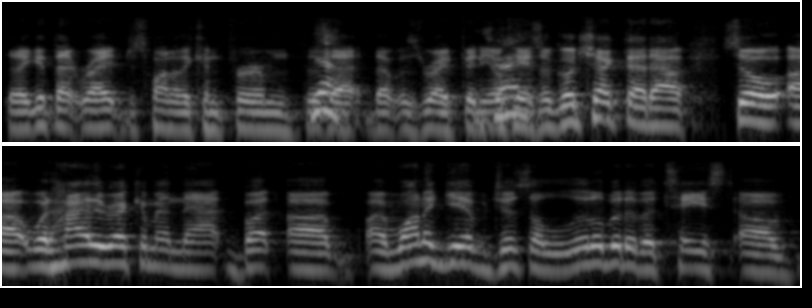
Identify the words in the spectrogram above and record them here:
Did I get that right? Just wanted to confirm that yeah, that, that, was right, Vinnie. Okay, right. so go check that out. So uh, would highly recommend that. But uh, I want to give just a little bit of a taste of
